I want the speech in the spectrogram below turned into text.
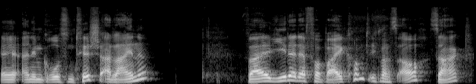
äh, an dem großen Tisch alleine, weil jeder, der vorbeikommt, ich mach's auch, sagt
